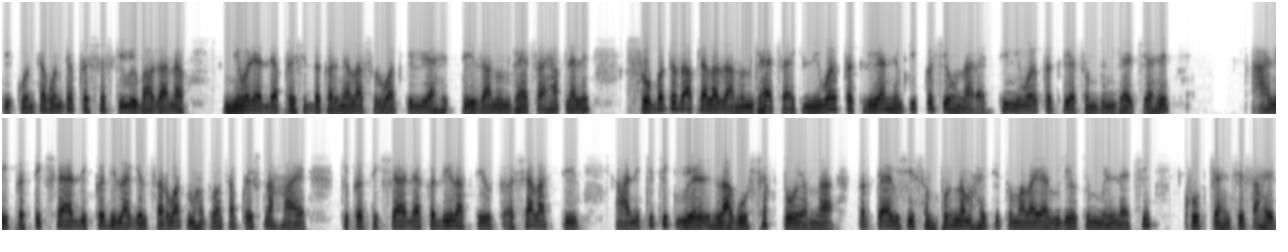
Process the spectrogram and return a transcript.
की कोणत्या कोणत्या प्रशासकीय विभागानं निवड याद्या प्रसिद्ध करण्याला सुरुवात केली आहे ते जाणून घ्यायचं आहे आपल्याला. सोबतच आपल्याला जाणून घ्यायचं आहे की निवड प्रक्रिया नेमकी कशी होणार आहे? ती निवड प्रक्रिया समजून घ्यायची आहे. आणि प्रतीक्षा यादी कधी लागेल? सर्वात महत्त्वाचा प्रश्न हा आहे की प्रतीक्षा याद्या कधी लागतील? कशा लागतील? आणि किती वेळ लागू शकतो यांना? तर त्याविषयी संपूर्ण माहिती तुम्हाला या व्हिडिओतून मिळण्याची खूप चान्सेस आहेत.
